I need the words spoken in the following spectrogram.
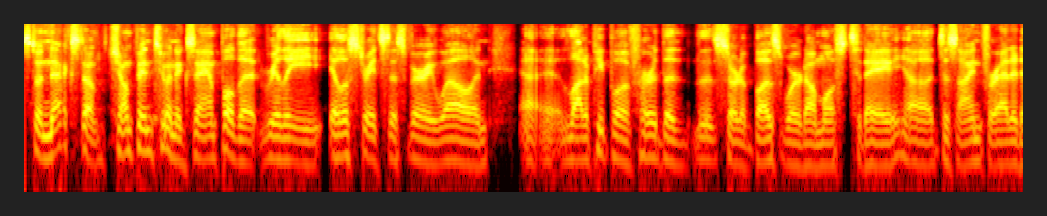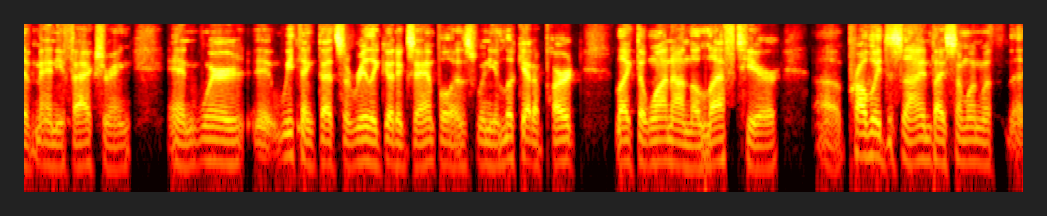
So next, I'll jump into an example that really illustrates this very well. And uh, a lot of people have heard the, the sort of buzzword almost today, uh, design for additive manufacturing. And where uh, we think that's a really good example is when you look at a part like the one on the left here, uh, probably designed by someone with uh,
